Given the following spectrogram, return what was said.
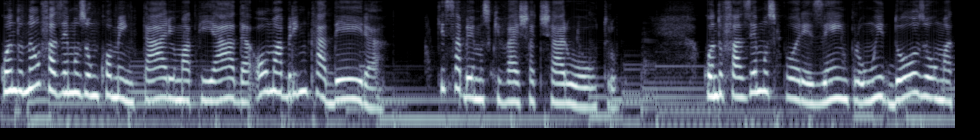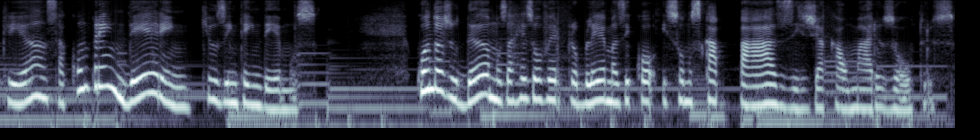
quando não fazemos um comentário, uma piada ou uma brincadeira que sabemos que vai chatear o outro. Quando fazemos, por exemplo, um idoso ou uma criança compreenderem que os entendemos. Quando ajudamos a resolver problemas e, e somos capazes de acalmar os outros.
